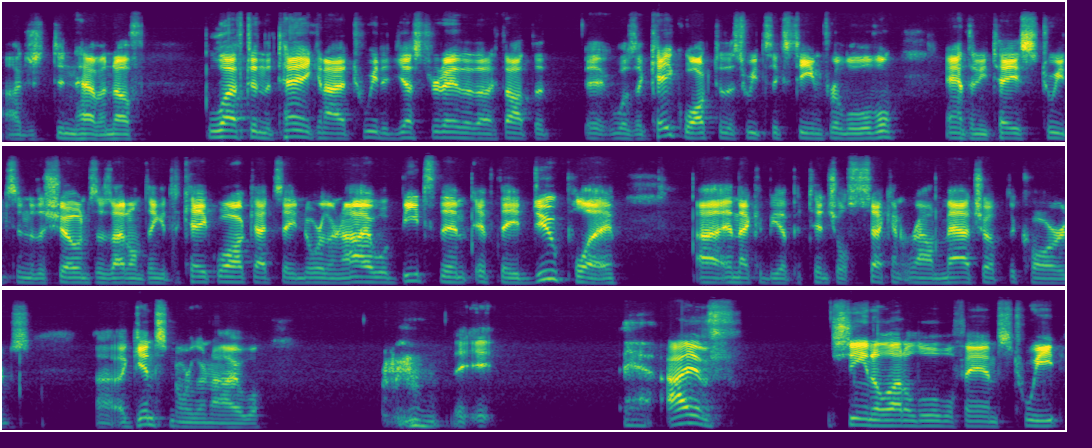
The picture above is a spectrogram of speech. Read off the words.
I just didn't have enough left in the tank. And I tweeted yesterday that I thought that it was a cakewalk to the Sweet 16 for Louisville. Anthony Tace tweets into the show and says, I don't think it's a cakewalk. I'd say Northern Iowa beats them if they do play. Uh, and that could be a potential second round matchup, the cards uh, against Northern Iowa. it, I have seeing a lot of Louisville fans tweet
